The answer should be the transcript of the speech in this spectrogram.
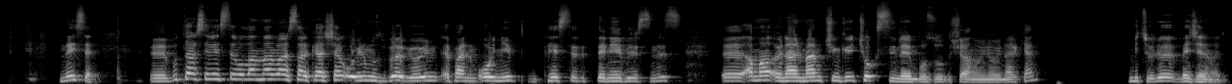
Neyse. Ee, bu tarz hevesler olanlar varsa arkadaşlar oyunumuz böyle bir oyun. Efendim oynayıp test edip deneyebilirsiniz. Ee, ama önermem çünkü çok sinirlerim bozuldu şu an oyun oynarken. Bir türlü beceremedim.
